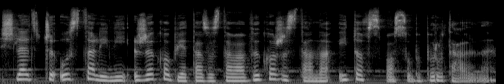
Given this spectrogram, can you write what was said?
Śledczy ustalili, że kobieta została wykorzystana i to w sposób brutalny.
